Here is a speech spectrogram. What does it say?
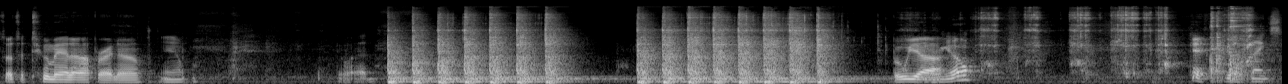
So it's a two-man op right now. Yep. Go ahead. There we go. Okay, good, thanks.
